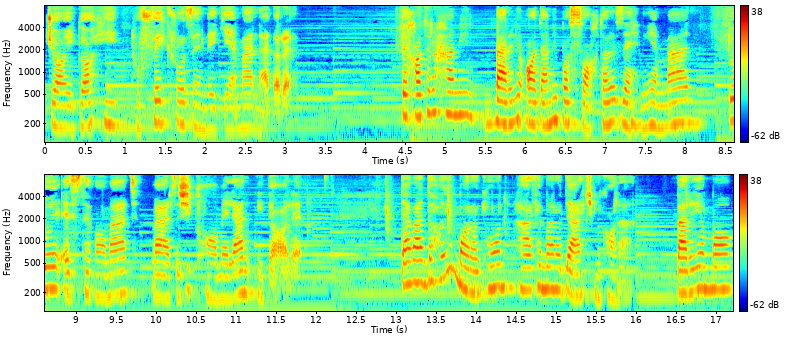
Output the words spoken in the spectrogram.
جایگاهی تو فکر و زندگی من نداره. به خاطر همین برای آدمی با ساختار ذهنی من دو استقامت ورزشی کاملا ایدئاله. دونده های ماراتون حرف منو درک می‌کنن. برای ما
